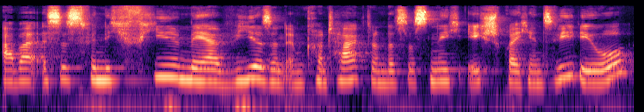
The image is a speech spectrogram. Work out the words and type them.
aber es ist, finde ich, viel mehr, wir sind im Kontakt und das ist nicht, ich spreche ins Video,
